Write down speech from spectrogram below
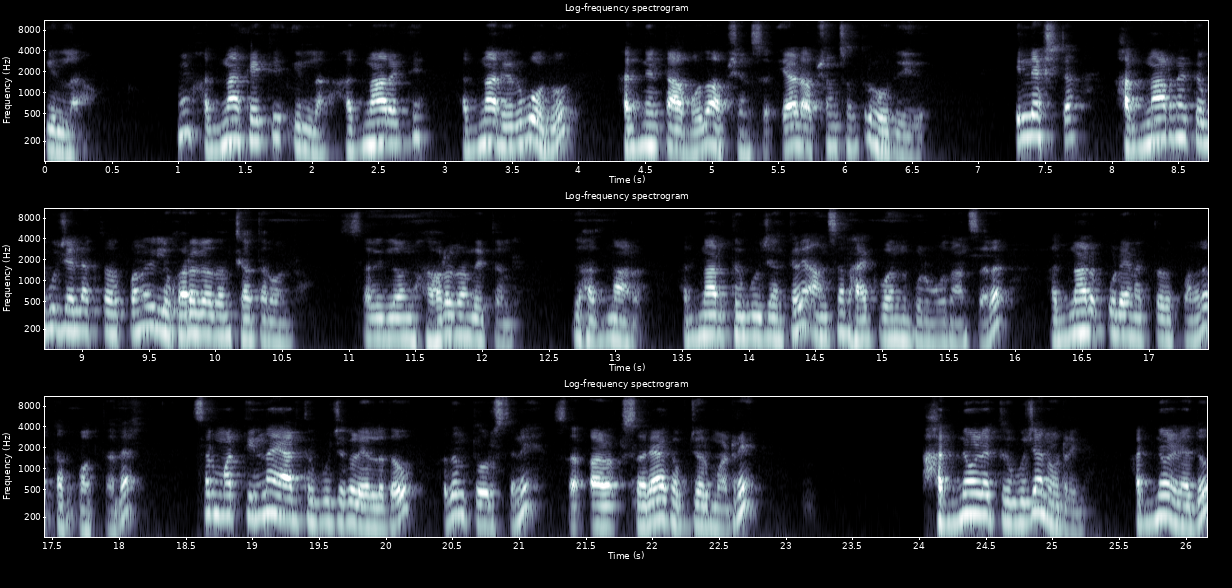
ಇಲ್ಲ. ಹ್ಞೂ ಹದಿನಾಲ್ಕು ಐತಿ? ಇಲ್ಲ. ಹದಿನಾರು ಐತಿ? ಹದಿನಾರು ಇರ್ಬೋದು. ಹದಿನೆಂಟು ಆಗ್ಬೋದು ಆಪ್ಷನ್ಸ್ ಎರಡು ಆಪ್ಷನ್ಸ್ ಅಂತೂ ಹೌದು ಇದು ಇನ್ನು ನೆಕ್ಸ್ಟ್ ಹದಿನಾರನೇ ತ್ರಿಭುಜ ಎಲ್ಲ ಆಗ್ತದಪ್ಪ ಅಂದ್ರೆ ಇಲ್ಲಿ ಹೊರಗದ ಅಂತ ಹೇಳ್ತಾರೆ ಒಂದು. ಸರ್, ಇಲ್ಲಿ ಒಂದು ಹೊರಗಂದು ಐತಲ್ಲ ಇದು ಹದಿನಾರು. ಹದಿನಾರು ತ್ರಿಭುಜ ಅಂತೇಳಿ ಆನ್ಸರ್ ಹಾಕಿ ಬಂದು ಬಿಡ್ಬೋದು ಆನ್ಸರ್ ಹದಿನಾರು ಕೂಡ ಏನಾಗ್ತದಪ್ಪ ಅಂದ್ರೆ ತಪ್ಪಾಗ್ತದೆ. ಸರ್ ಮತ್ತೆ ಇನ್ನೂ ಯಾರು ತ್ರಿಭುಜಗಳು ಎಲ್ಲದವು? ಅದನ್ನು ತೋರಿಸ್ತೀನಿ. ಸರಿಯಾಗಿ ಅಬ್ಸರ್ವ್ ಮಾಡ್ರಿ. ಹದಿನೇಳನೇ ತ್ರಿಭುಜ ನೋಡ್ರಿ ಹದಿನೇಳನೇದು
